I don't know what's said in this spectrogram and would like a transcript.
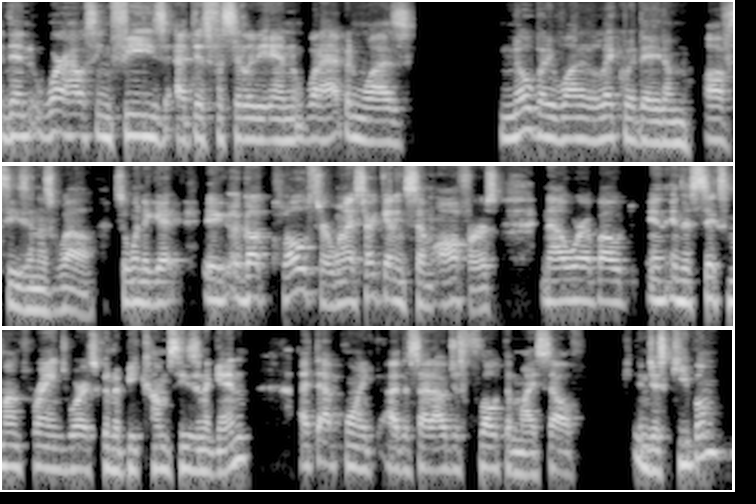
And then warehousing fees at this facility. And what happened was nobody wanted to liquidate them off season as well. So when they get it got closer, when I start getting some offers, now we're about in, in the six month range where it's going to become season again. At that point, I decided I would just float them myself and just keep them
